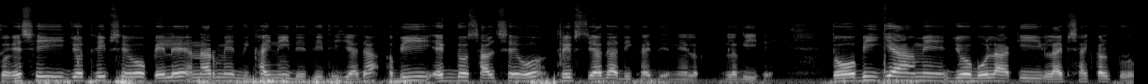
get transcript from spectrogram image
तो ऐसी जो थ्रिप्स है वो पहले अनार में दिखाई नहीं देती थी ज़्यादा। अभी एक दो साल से वो थ्रिप्स ज़्यादा दिखाई देने लग, लगी है। तो अभी क्या हमें जो बोला कि लाइफ साइकिल तो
